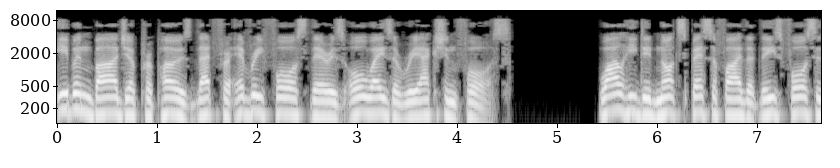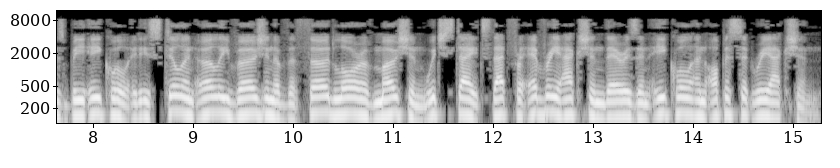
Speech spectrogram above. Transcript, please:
Ibn Bajjah proposed that for every force there is always a reaction force. While he did not specify that these forces be equal it is still an early version of the third law of motion which states that for every action there is an equal and opposite reaction.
